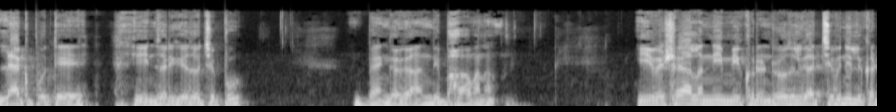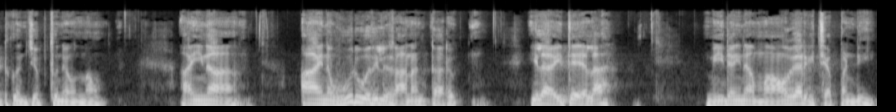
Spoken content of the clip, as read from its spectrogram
లేకపోతే ఏం జరిగేదో చెప్పు. బెంగగా అంది భావన. ఈ విషయాలన్నీ మీకు రెండు రోజులుగా చెవినీళ్ళు కట్టుకొని చెప్తూనే ఉన్నాం. అయినా ఆయన ఊరు వదిలి రానంటారు. ఇలా అయితే ఎలా? మీరైనా మామగారికి చెప్పండి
